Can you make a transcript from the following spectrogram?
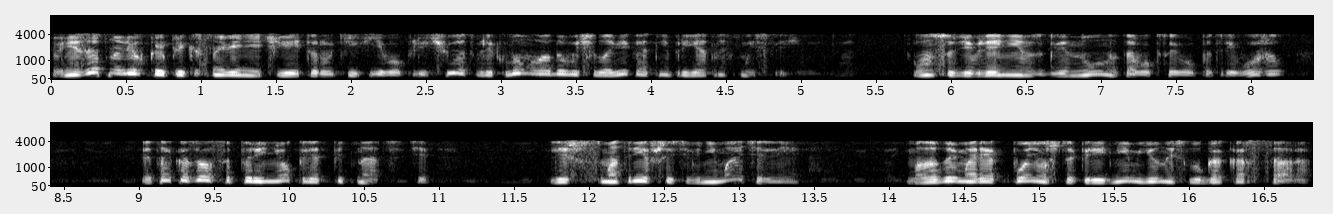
Внезапно легкое прикосновение чьей-то руки к его плечу отвлекло молодого человека от неприятных мыслей. Он с удивлением взглянул на того, кто его потревожил. Это оказался паренек лет пятнадцати. Лишь всмотревшись внимательнее, молодой моряк понял, что перед ним юный слуга Корсара,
